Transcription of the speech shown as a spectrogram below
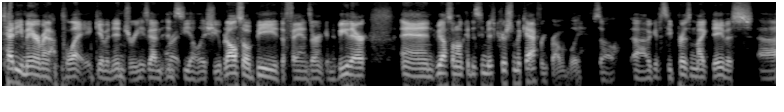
Teddy may or may not play given injury. He's got an Right. Issue, but also B the fans aren't going to be there, and we also don't get to see Christian McCaffrey probably. So uh, we get to see prison Mike Davis uh,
